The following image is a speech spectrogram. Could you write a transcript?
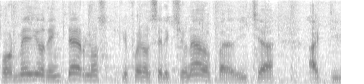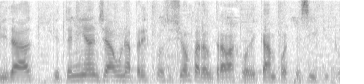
por medio de internos que fueron seleccionados para dicha actividad, que tenían ya una predisposición para un trabajo de campo específico.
